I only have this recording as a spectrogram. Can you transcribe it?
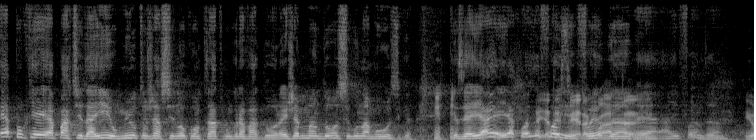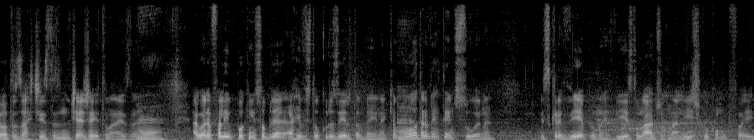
é porque a partir daí o Milton já assinou contrato com gravadora, aí já me mandou uma segunda música. Quer dizer, aí, aí a coisa aí foi, a terceira, foi quarta, andando, é. é, aí foi andando. E outros artistas não tinha jeito mais, né? É. Agora eu falei um pouquinho sobre a revista O Cruzeiro também, né? Que é uma é. outra vertente sua, né? Escrever para uma revista, o lado jornalístico, como que foi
